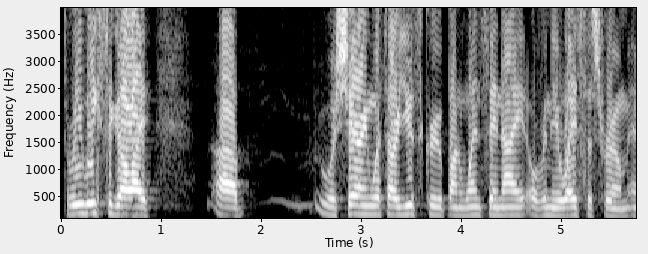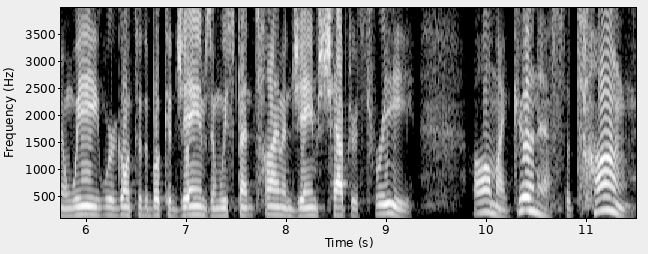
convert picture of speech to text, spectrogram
Three weeks ago, I uh, was sharing with our youth group on Wednesday night over in the Oasis room, and we were going through the book of James, and we spent time in James chapter 3. Oh my goodness, the tongue.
